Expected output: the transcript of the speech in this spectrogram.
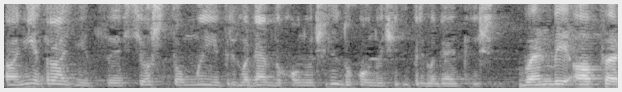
А, Нет разницы. Все, что мы предлагаем духовному учителю, духовный учитель предлагает Кришне. When we offer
